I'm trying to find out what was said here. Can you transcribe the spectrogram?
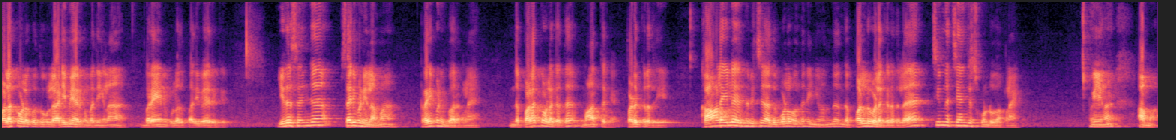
பழக்க வழக்கத்துக்குள்ளே அடிமையாக இருக்கும் பார்த்தீங்களா பிரெயினுக்குள்ள அது பதிவாக இருக்குது இதை செஞ்சால் சரி பண்ணிடலாமா? ட்ரை பண்ணி பாருங்களேன். இந்த பழக்க வழக்கத்தை மாற்றுங்க படுக்கிறதுலையே. காலையில் எழுந்திரிச்சு அது போல் வந்து நீங்கள் வந்து இந்த பல் வளர்க்குறதுல சின்ன சேஞ்சஸ் கொண்டு வாங்களேன். ஓகேங்களா? ஆமாம்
